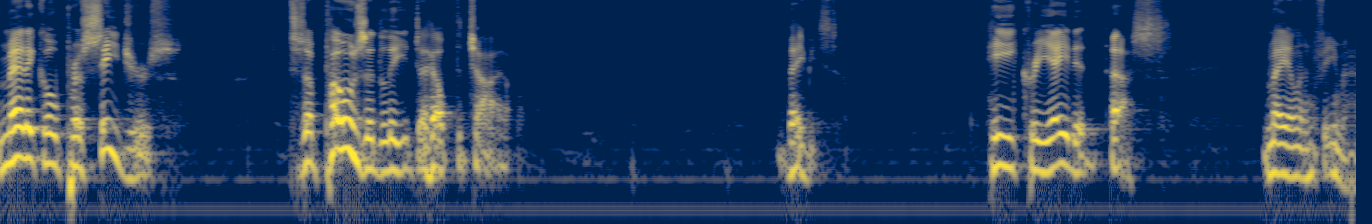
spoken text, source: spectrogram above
medical procedures supposedly to help the child. Babies. He created us, male and female.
